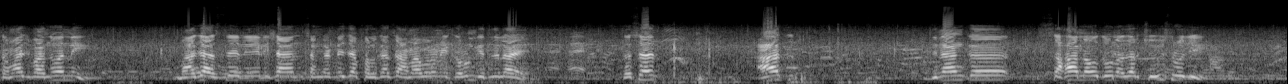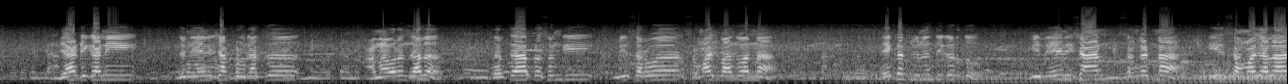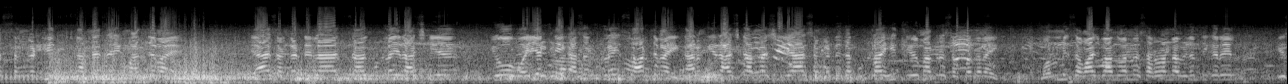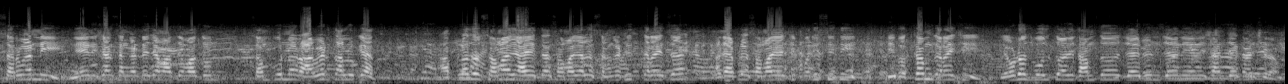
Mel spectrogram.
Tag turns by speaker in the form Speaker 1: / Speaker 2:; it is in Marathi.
Speaker 1: समाज बांधवांनी माझ्या हस्ते निळे निशान संघटनेच्या फलकाचं अनावरण हे करून घेतलेलं आहे. तसंच आज दिनांक सहा नऊ दोन हजार चोवीस रोजी या ठिकाणी जे निळे निशान फलकाचं अनावरण झालं तर त्या प्रसंगी मी सर्व समाज बांधवांना एकच विनंती करतो की निळे संघटना ही समाजाला संघटित करण्याचं एक माध्यम आहे. या संघटनेला कुठलाही राजकीय किंवा वैयक्तिक असा कुठलाही स्वार्थ नाही. कारण की राजकारणाशी या संघटनेचा कुठलाही तीळ मात्र संबंध नाही. म्हणून मी समाज बांधवांना सर्वांना विनंती करेल की सर्वांनी न्यायनिशान संघटनेच्या माध्यमातून संपूर्ण रावेर तालुक्यात आपला जो समाज आहे त्या समाजाला संघटित करायचं आणि आपल्या समाजाची परिस्थिती ही भक्कम करायची. एवढंच बोलतो आणि थांबतो. जय भीम जय निशान जय कांशीराम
